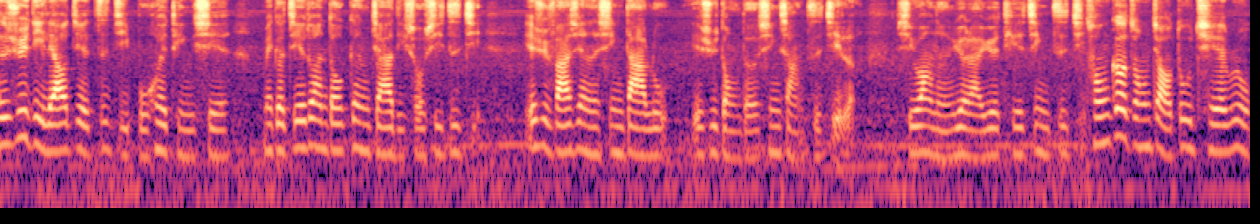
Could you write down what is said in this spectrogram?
持续地了解自己，不会停歇，每个阶段都更加地熟悉自己。也许发现了新大陆，也许懂得欣赏自己了。希望能越来越贴近自己。从各种角度切入，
